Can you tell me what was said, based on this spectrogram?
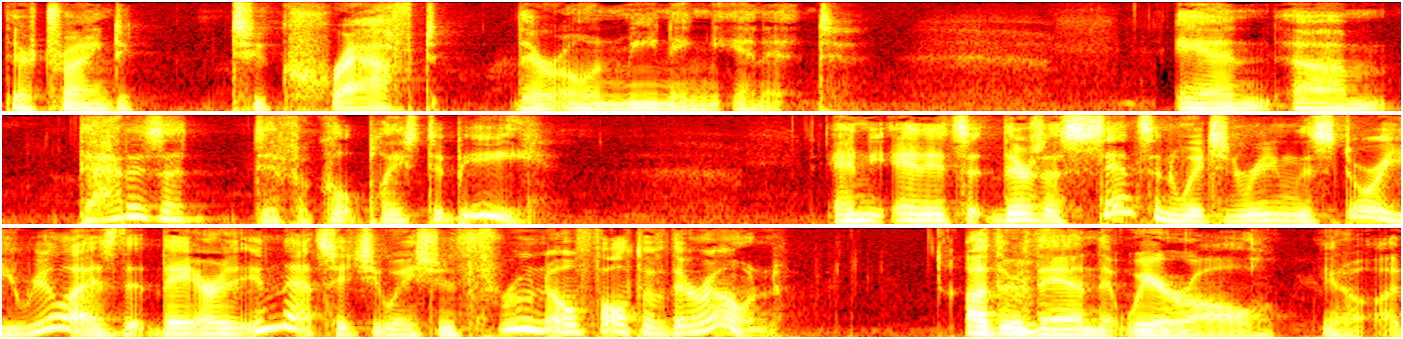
they're trying to, to craft their own meaning in it. And um, that is a difficult place to be. And, and it's there's a sense in which, in reading the story, you realize that they are in that situation through no fault of their own, other than that we're all, you know, uh,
